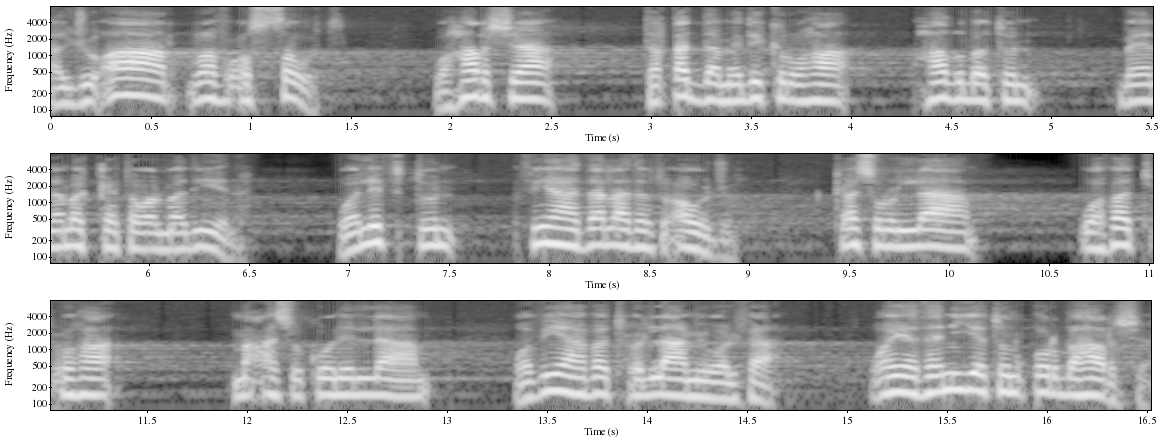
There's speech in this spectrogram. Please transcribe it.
الجؤار رفع الصوت وهرشا تقدم ذكرها هضبة بين مكة والمدينة ولفت فيها ثلاثة أوجه كسر اللام وفتحها مع سكون اللام وفيها فتح اللام والفاء وهي ثنية قرب هرشا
